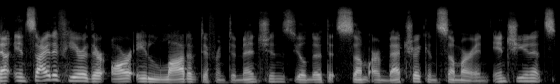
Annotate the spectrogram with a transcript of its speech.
Now inside of here, there are a lot of different dimensions. You'll note that some are metric and some are in inch units.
